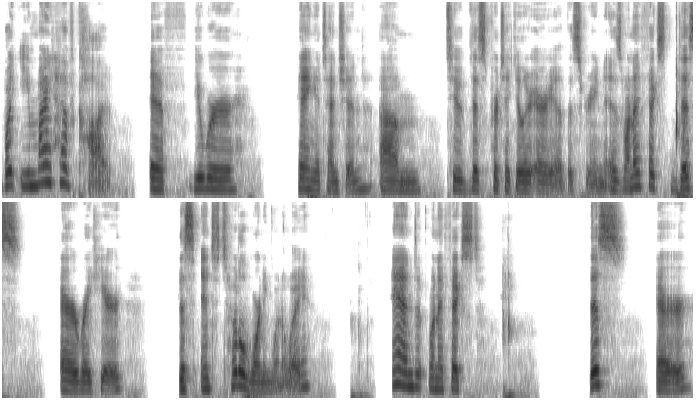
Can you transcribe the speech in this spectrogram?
what you might have caught if you were paying attention um, to this particular area of the screen is when I fixed this error right here, this int total warning went away. And when I fixed this error,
